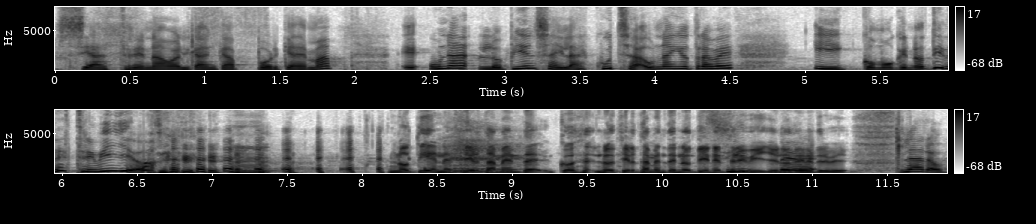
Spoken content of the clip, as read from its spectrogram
se ha estrenado el Canca, porque además eh, una lo piensa y la escucha una y otra vez y como que no tiene estribillo. No tiene, ciertamente, no, ciertamente no tiene Sí, no tiene estribillo. Claro,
